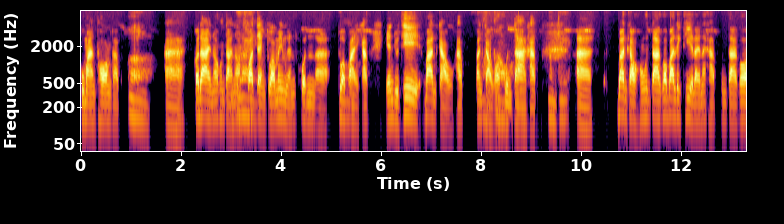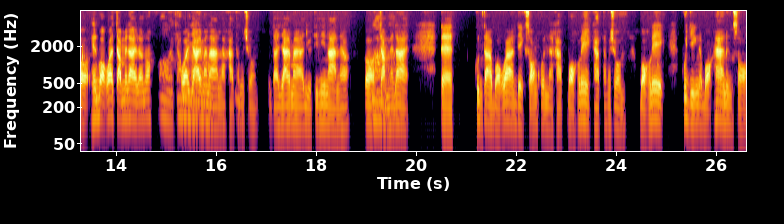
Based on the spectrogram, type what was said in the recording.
กุมารทองครับ เออ อ่า ก็ได้เนาะคุณตาเนาะก็ได้เพราะแต่งตัวไม่เหมือนคนอ่า ทั่วไปครับเห็นอยู่ที่บ้านเก่าครับ บ้านเก่าของบ้านเก่าคุณตาครับนั่นทีอ่าบ้านเก่าของคุณตาก็บ้านเลขที่อะไรนะครับ คุณตาก็เห็นบอกว่าจำไม่ได้แล้วเนาะอ๋อจำเพราะว่าไม่ได้ย้ายมานานแล้วครับท่านผู้ชม คุณตาย้ายมาอยู่ที่นี่นานแล้ว ก็อ่าจำไม่ได้ แต่คุณตาบอกว่าเด็กสองคนนะครับ บอกเลขครับท่านผู้ชม บอกเลขผู้หญิงเนี่ยบอกห้าหนึ่งสอง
